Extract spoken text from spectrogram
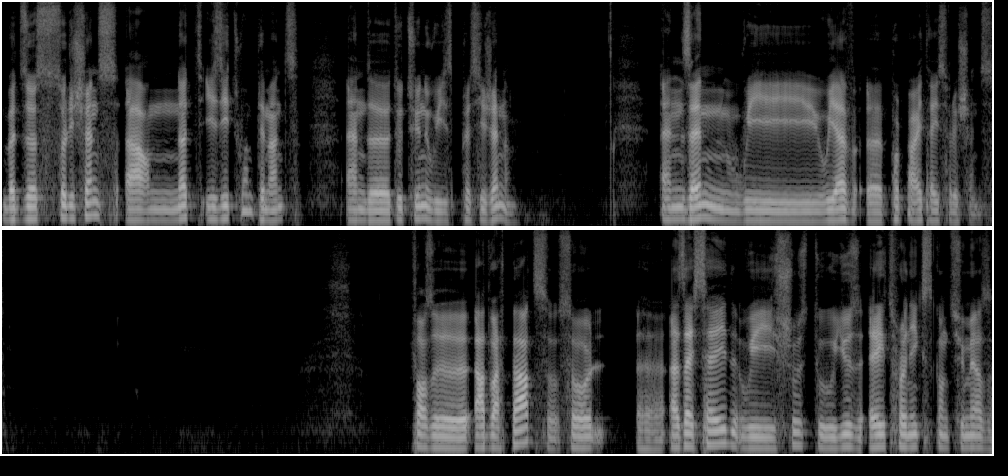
But the solutions are not easy to implement and uh, to tune with precision. And then we, we have uh, proprietary solutions. For the hardware part, so, so uh, as I said, we choose to use electronics consumers,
